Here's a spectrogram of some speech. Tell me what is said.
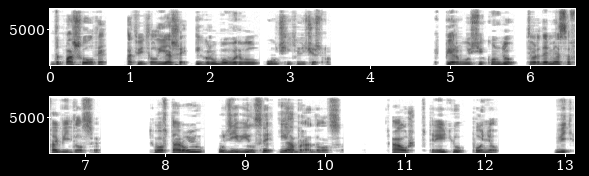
«Да пошел ты», — ответил Яша и грубо вырвал у учителя чеснок. В первую секунду Твердомясов обиделся, во вторую удивился и обрадовался, а уж в третью понял. Ведь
